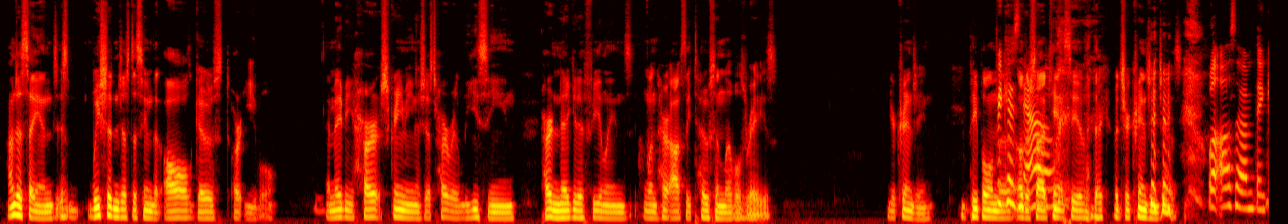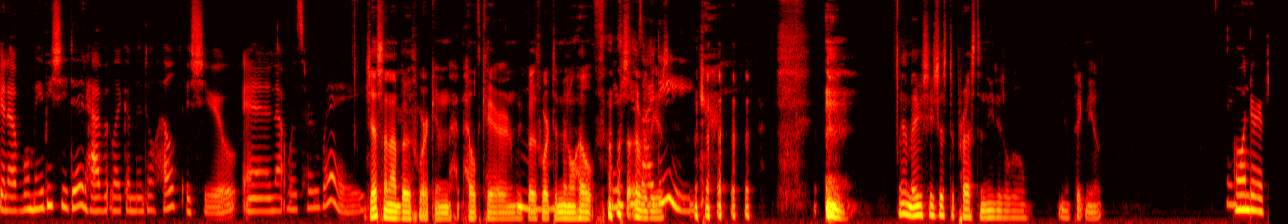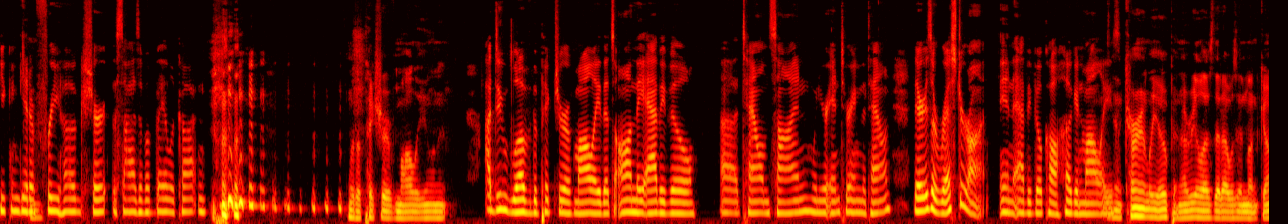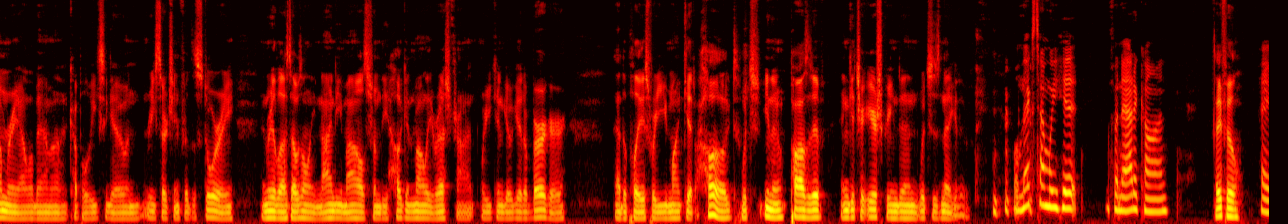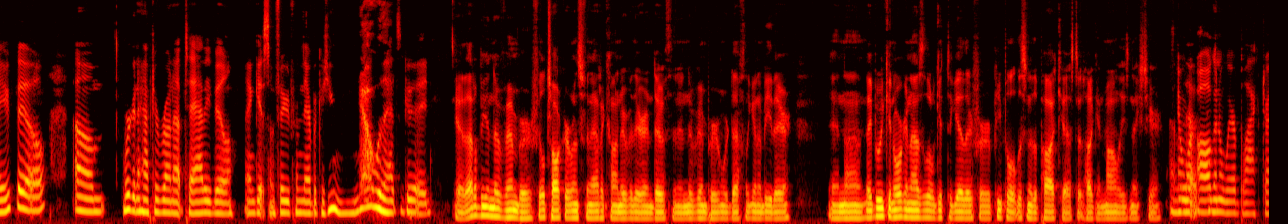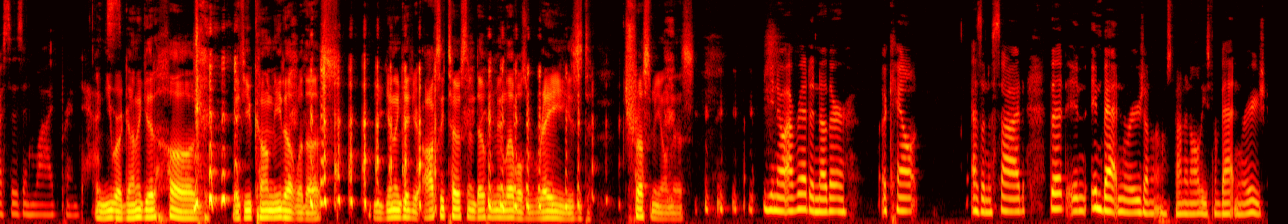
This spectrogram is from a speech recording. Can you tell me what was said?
I'm just saying, just we shouldn't just assume that all ghosts are evil. And maybe her screaming is just her releasing her negative feelings when her oxytocin levels raise. You're cringing. People on Because the other now- side can't see it, but, but you're cringing, Jess. Well, also, I'm thinking of well, maybe she did have like a mental health issue, and that was her way. Jess and I both work in healthcare, and we've both worked in mm-hmm. mental health Maybe she has over. ID. Yeah, maybe she's just depressed and needed a little you know, pick me up. I wonder if you can get a free hug shirt the size of a bale of cotton. with a picture of Molly on it. I do love the picture of Molly that's on the Abbeville uh, town sign when you're entering the town. There is a restaurant in Abbeville called Huggin' Molly's. Yeah, currently open. I realized that I was in Montgomery, Alabama, a couple of weeks ago, and researching for the story, and realized I was only 90 miles from the Huggin' Molly restaurant, where you can go get a burger at a place where you might get hugged, which you know, positive, and get your ear screened in, which is negative. Well, next time we hit Fanaticon, Hey, Phil. hey Phil, um, we're gonna have to run up to Abbeville and get some food from there because you know that's good. Yeah, that'll be in November. Phil Chalker runs Fanaticon over there in Dothan in November, and we're definitely going to be there. And uh, maybe we can organize a little get together for people that listen to the podcast at Huggin' Molly's next year. I and we're it. all gonna wear black dresses and wide brimmed hats. And you are going to get hugged if you come meet up with us. You're going to get your oxytocin and dopamine levels raised. Trust me on this. You know, I read another account as an aside that in, in Baton Rouge, I don't know, I was finding all these from Baton Rouge,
